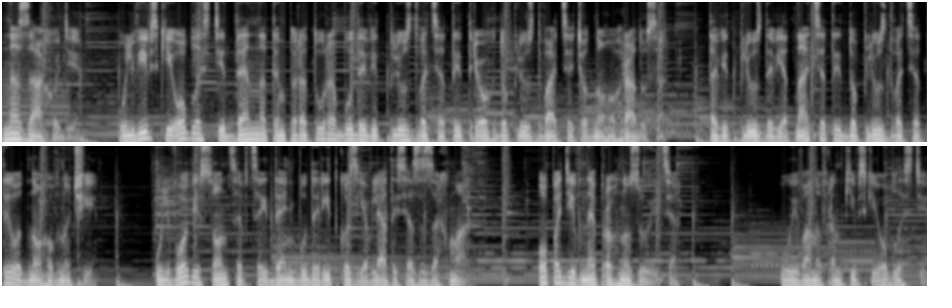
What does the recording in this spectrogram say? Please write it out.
На заході. У Львівській області денна температура буде від плюс 23 до плюс 21 градуса та від плюс 19 до плюс 21 вночі. У Львові сонце в цей день буде рідко з'являтися з-за хмар. Опадів не прогнозується. У Івано-Франківській області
